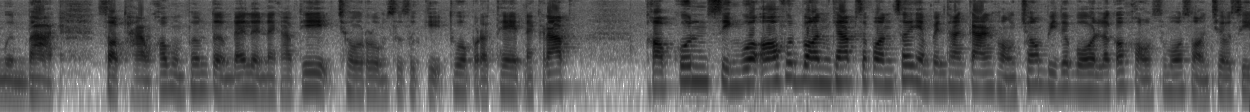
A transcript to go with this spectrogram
10,000 บาท สอบถามข้อมูลเพิ่มเติมได้เลยนะครับ ที่โชว์รูมซูซูกิทั่วประเทศนะครับขอบคุณสิงห์วัวออฟฟุตบอลครับ สปอนเซอร์อย่างเป็นทางการของช่องปีเตอร์โบนแล้วก็ของสโมสรเชลซี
